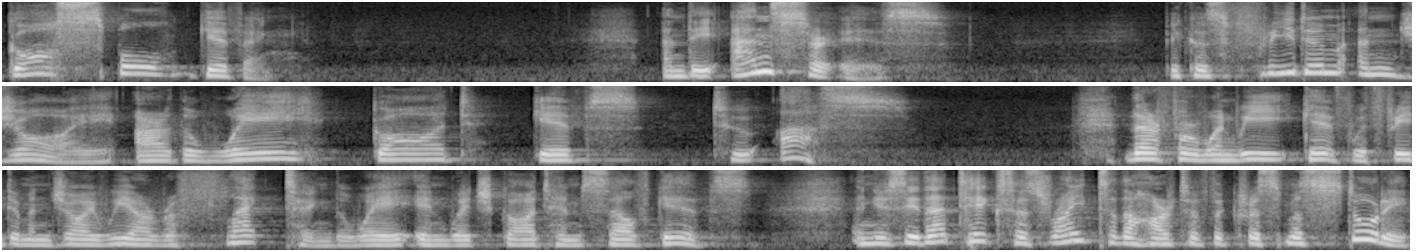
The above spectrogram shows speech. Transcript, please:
gospel giving? And the answer is because freedom and joy are the way God gives to us. Therefore, when we give with freedom and joy, we are reflecting the way in which God Himself gives. And you see, that takes us right to the heart of the Christmas story,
